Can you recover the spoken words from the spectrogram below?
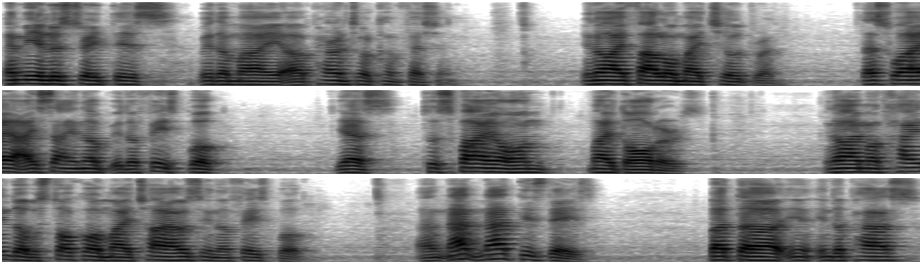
let me illustrate this with my uh, parental confession. You know, I follow my children. That's why I sign up with Facebook, yes, to spy on my daughters. You know, I'm a kind of stalker of my child in a Facebook. And not, not these days, but uh, in, in the past,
